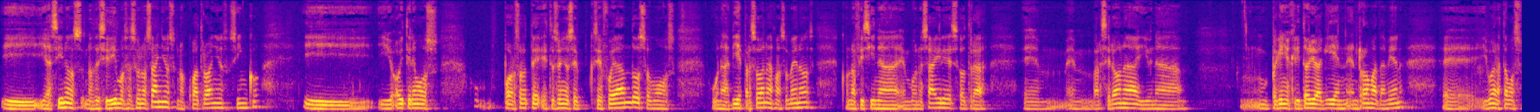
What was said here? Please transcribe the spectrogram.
Y, y, así nos, nos decidimos hace unos años, unos cuatro años, cinco, y, hoy tenemos, por suerte, este sueño se, se fue dando, somos unas 10 personas más o menos, con una oficina en Buenos Aires, otra en, Barcelona y una, un pequeño escritorio aquí en, en Roma también. Eh, y bueno, estamos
